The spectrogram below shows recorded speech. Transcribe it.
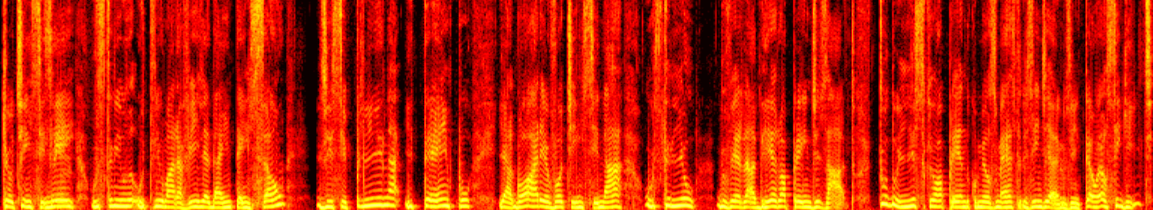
Que eu te ensinei, os trio, o trio maravilha da intenção, disciplina e tempo. E agora eu vou te ensinar o trio do verdadeiro aprendizado. Tudo isso que eu aprendo com meus mestres indianos. Então é o seguinte:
